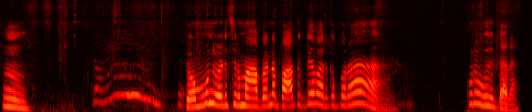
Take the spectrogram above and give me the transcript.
ம். டொம்முன்னு வெடிச்சிருமா. அப்போ என்ன பார்த்துக்கிட்டே இருக்க போகிறேன் கூட ஊதி தரேன்.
